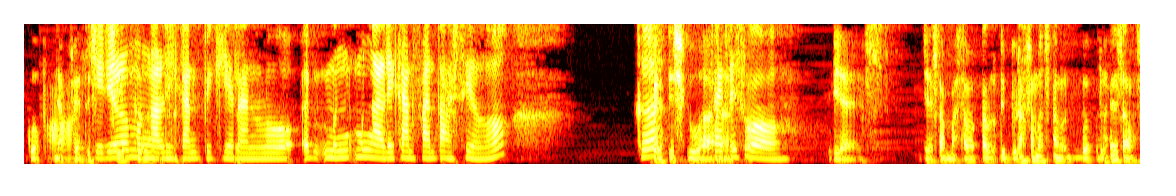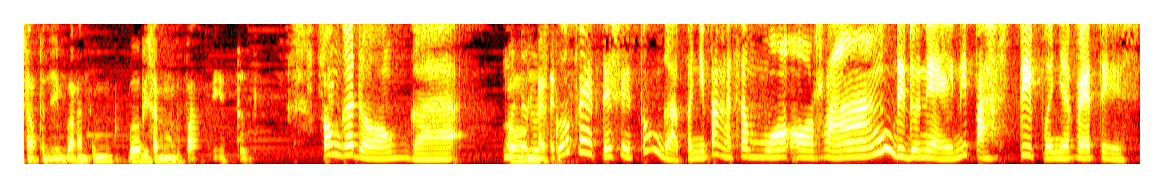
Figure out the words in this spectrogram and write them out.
gue punya Oh, fetish jadi lo gitu. mengalihkan pikiran lo, eh, meng- mengalihkan fantasi lo ke fetish gue fetish lo. yes. Ya sama-sama. Kalau dibilang sama-sama dua-duanya sama-sama penyimpangan gue bisa menempati itu. Oh enggak dong enggak. Oh, menurut enggak. gue fetish itu enggak penyimpangan. Semua orang di dunia ini pasti punya fetish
